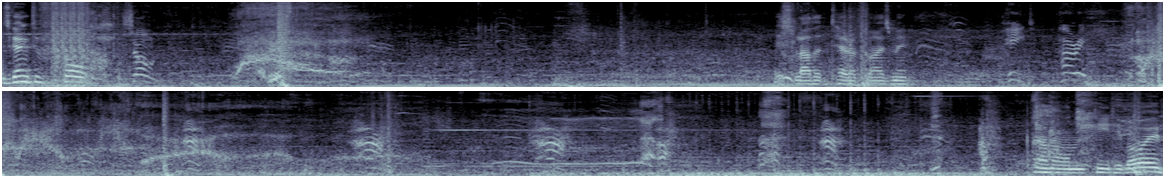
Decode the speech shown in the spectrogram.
He's going to fall. Shown! This ladder terrifies me. Pete, hurry. Come on, Petey boy.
